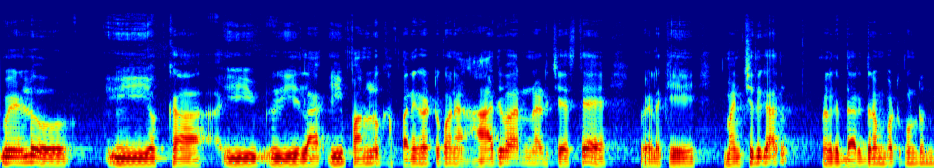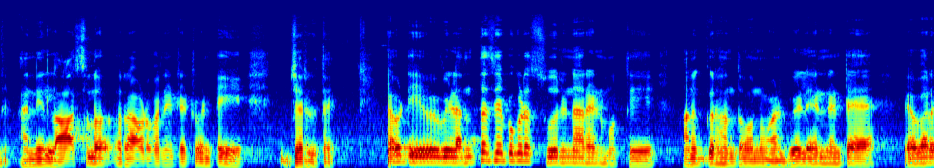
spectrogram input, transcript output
వీళ్ళు ఈ యొక్క ఈ ఇలా ఈ పనులు పనిగట్టుకొని ఆదివారం నాడు చేస్తే వీళ్ళకి మంచిది కాదు. వీళ్ళకి దరిద్రం పట్టుకుంటుంది. అన్ని లాస్లో రావడం అనేటటువంటి జరుగుతాయి. కాబట్టి వీళ్ళంతసేపు కూడా సూర్యనారాయణమూర్తి అనుగ్రహంతో ఉన్నవాళ్ళు. వీళ్ళు ఏంటంటే ఎవరు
